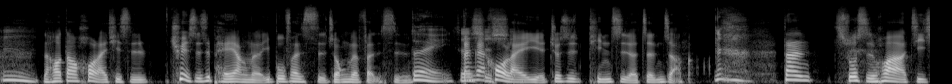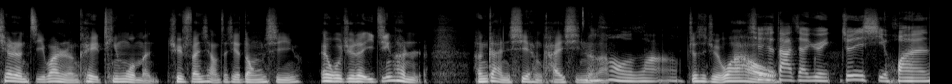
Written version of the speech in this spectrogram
嗯。然后到后来，其实。确实是培养了一部分死忠的粉丝，对，大概后来也就是停止了增长。但说实话，几千人、几万人可以听我们去分享这些东西，哎、欸，我觉得已经很很感谢、很开心的啦。好啦，就是觉得哇，谢谢大家愿意，就是喜欢，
